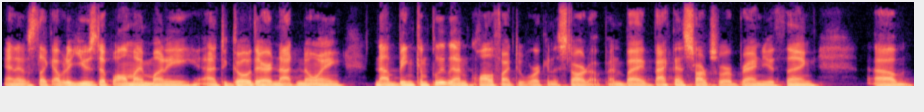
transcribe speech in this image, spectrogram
and it was like I would have used up all my money uh, to go there, not knowing, not being completely unqualified to work in a startup. And by back then, startups were a brand new thing, um,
